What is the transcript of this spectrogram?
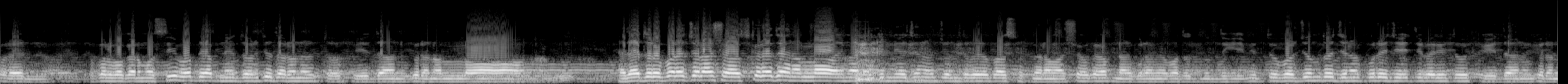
করেন। সকল প্রকার মুসিবতে আপনি ধৈর্য ধারণের তৌফিক দান করেন আল্লাহ। হেদায়তের উপরে চলা সহজ করে দেন আল্লাহ। নিয়ে যেন চলতে পারে বাস আপনার আমার সহকার আপনার গোলামে মদত বন্দী মৃত্যু পর্যন্ত যেন করে যেতে পারি তো দান করেন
